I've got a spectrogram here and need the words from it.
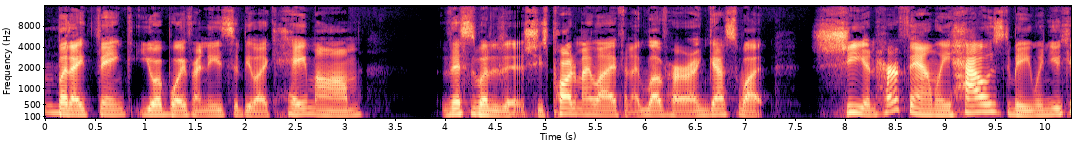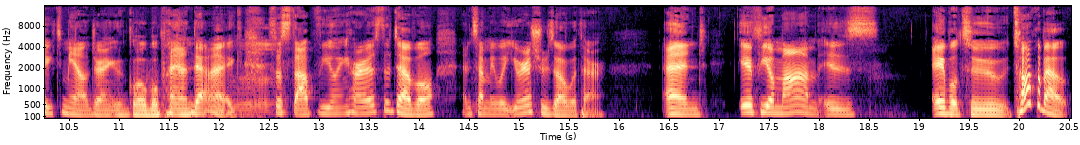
Mm-hmm. But I think your boyfriend needs to be like, "Hey, mom, this is what it is. She's part of my life, and I love her. And guess what? She and her family housed me when you kicked me out during a global pandemic. So stop viewing her as the devil and tell me what your issues are with her. And if your mom is able to talk about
